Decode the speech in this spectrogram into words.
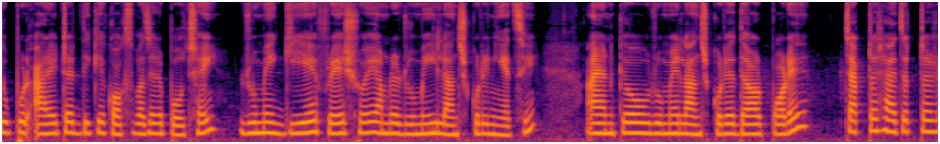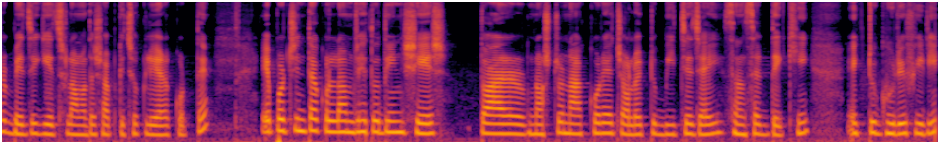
দুপুর আড়াইটার দিকে কক্সবাজারে পৌঁছাই। রুমে গিয়ে ফ্রেশ হয়ে আমরা রুমেই লাঞ্চ করে নিয়েছি। আয়ানকেও রুমে লাঞ্চ করে দেওয়ার পরে চারটা সাড়ে চারটা বেজে গিয়েছিল আমাদের সব কিছু ক্লিয়ার করতে। এরপর চিন্তা করলাম যেহেতু দিন শেষ, তো আর নষ্ট না করে চলো একটু বিচে যাই সানসেট দেখি, একটু ঘুরে ফিরি।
